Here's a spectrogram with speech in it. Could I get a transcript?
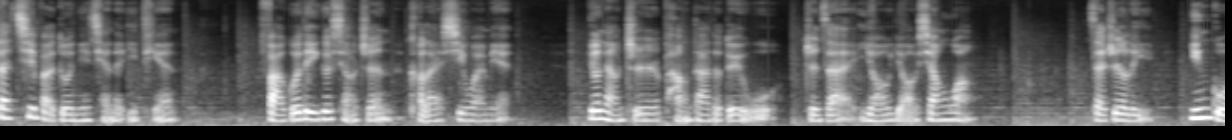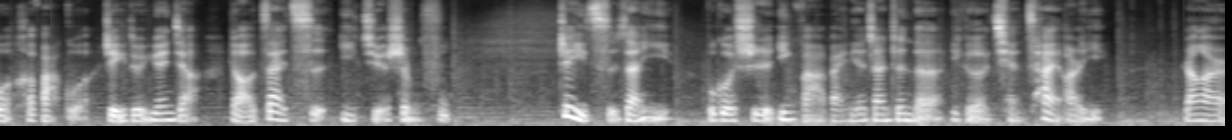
在七百多年前的一天，法国的一个小镇克莱西外面，有两支庞大的队伍正在遥遥相望。在这里，英国和法国这一对冤家要再次一决胜负。这一次战役不过是英法百年战争的一个前菜而已，然而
